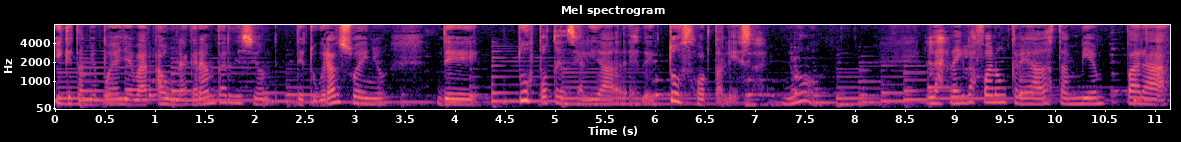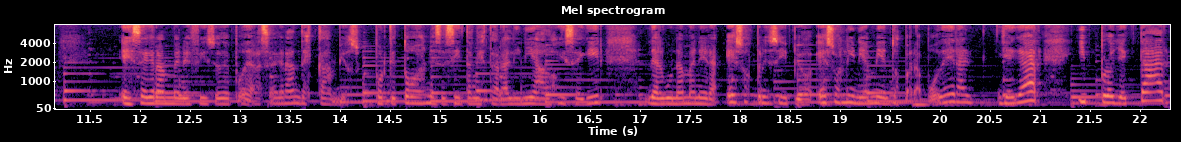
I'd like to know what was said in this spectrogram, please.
y que también puede llevar a una gran perdición de tu gran sueño, de tus potencialidades, de tus fortalezas. No. Las reglas fueron creadas también para ese gran beneficio de poder hacer grandes cambios, porque todos necesitan estar alineados y seguir de alguna manera esos principios, esos lineamientos para poder llegar y proyectar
